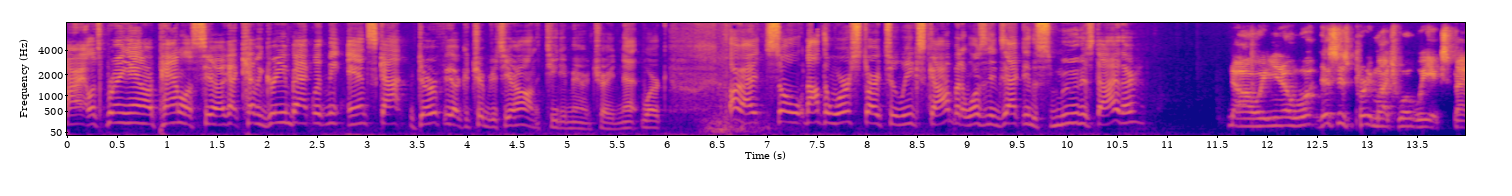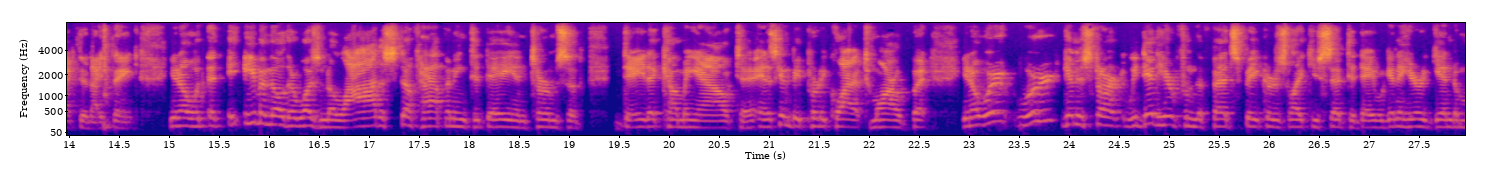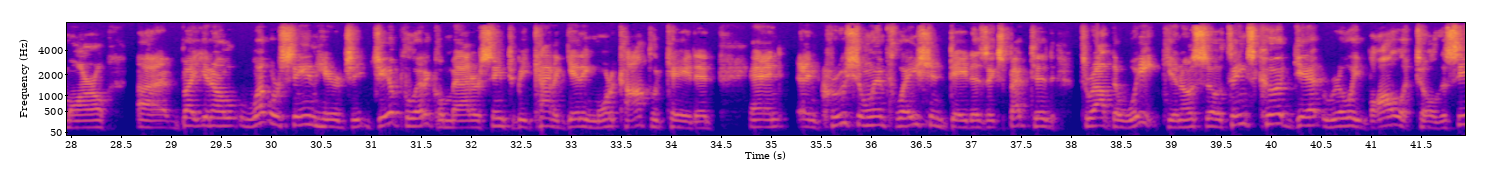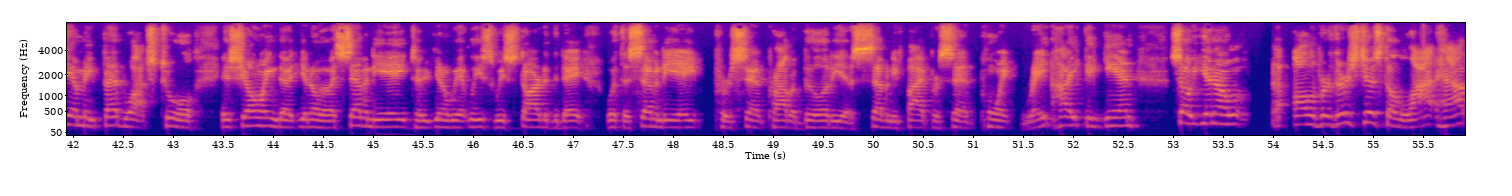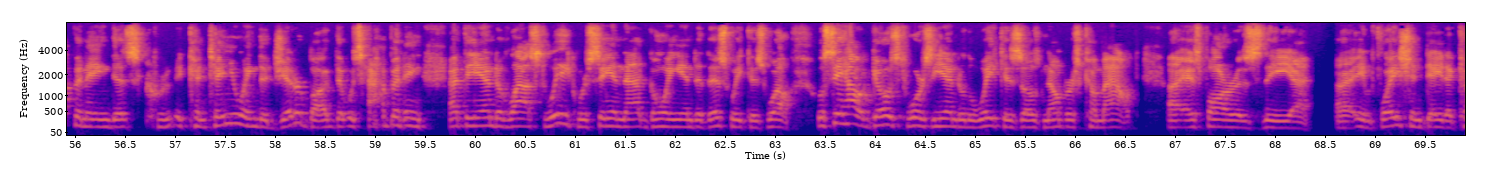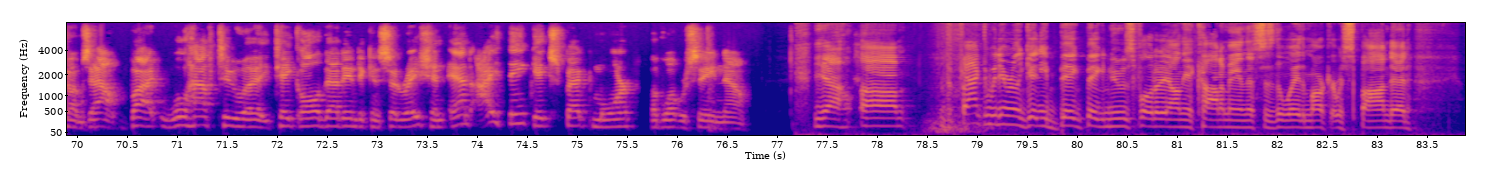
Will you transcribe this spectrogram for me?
All right, let's bring in our panelists here. I got Kevin Green back with me and Scott Durfee, our contributors here on the TD Ameritrade Network. All right, so not the worst start to a week, Scott, but it wasn't exactly the smoothest either. No, you know? This is pretty much what we expected. I think. You know, even though there wasn't a lot of stuff happening today in terms of data coming out, and it's going to be pretty quiet tomorrow. But you know, we're we're going to start. We did hear from the Fed speakers, like you said today. We're going to hear again tomorrow. Uh, but you know what we're seeing here, ge- geopolitical matters seem to be kind of getting more complicated, and and crucial inflation data is expected throughout the week. You know, so things could get really volatile. The CME FedWatch tool is showing that you know a 78 to you know we, at least we started the day with a 78 percent probability, a 75 percent point rate hike again. So you know Oliver, there's just a lot happening cr- continuing the jitterbug that was happening at the end of last week. We're seeing that going into this week as well. We'll see how it goes towards the end of the week as those numbers come out uh, as far as the uh, uh, inflation data comes out. But we'll have to uh, take all of that into consideration and I think expect more of what we're seeing now. Yeah, um, the fact that we didn't really get any big, big news flow today on the economy, and this is the way the market responded.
